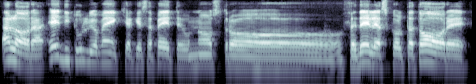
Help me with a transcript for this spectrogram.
Allora, Edi Tullio Mecchia, che sapete un nostro fedele ascoltatore,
